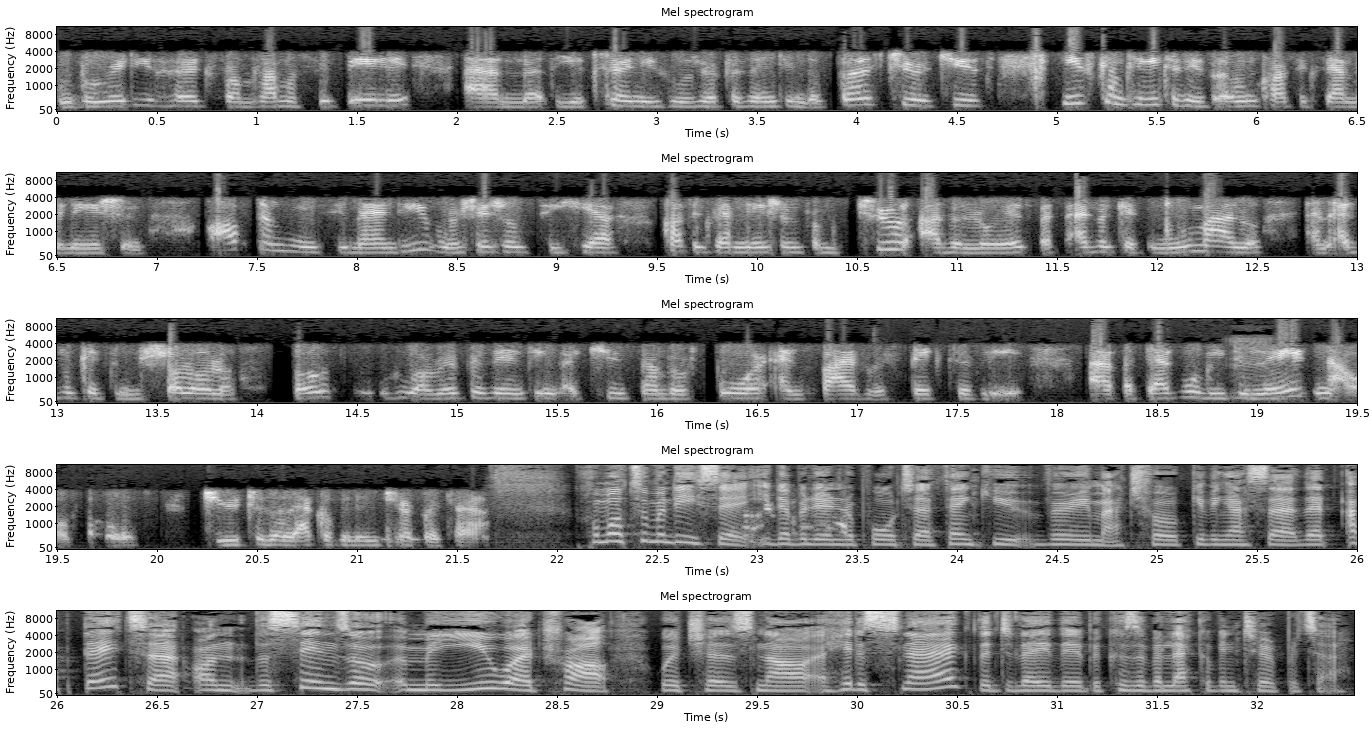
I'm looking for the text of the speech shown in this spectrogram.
We've already heard from Ramosipele, um, the attorney who's representing the first two accused. He's completed his own cross-examination. After Mnisi Mandy, we're scheduled to hear cross-examination from two other lawyers, but Advocate Numalo and Advocate Mshololo, both who are representing accused number four and five respectively. Uh, but that will be delayed now, of course, due to the lack of an interpreter. Kgomotso Modise, EWN reporter, thank you very much for giving us uh, that update uh, on the Senzo Meyiwa trial, which has now hit a snag, the delay there because of a lack of interpreter.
